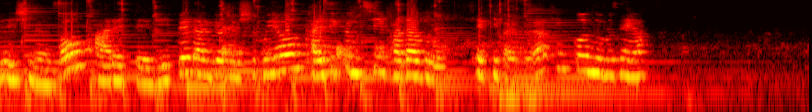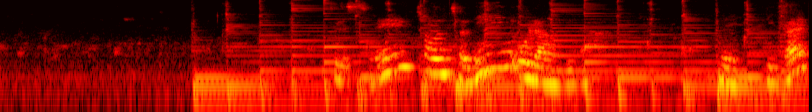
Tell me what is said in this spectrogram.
내쉬면서 아랫배 밑배 당겨주시고요. 발 뒤꿈치 바닥으로 새끼발가락 힘껏 누르세요. 들숨에 천천히 올라옵니다. 네, 이발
